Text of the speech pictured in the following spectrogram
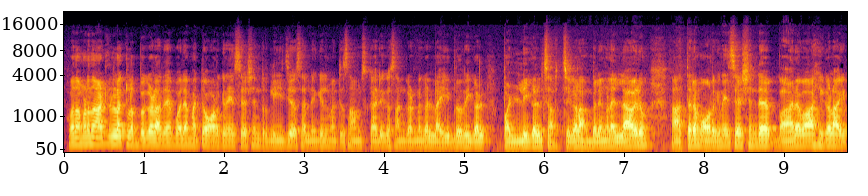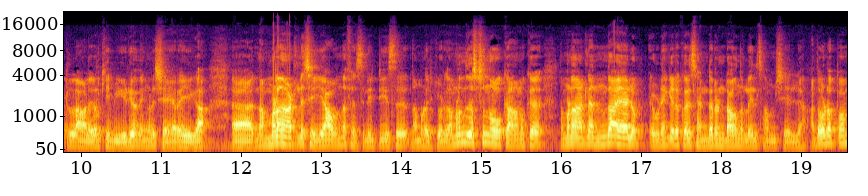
അപ്പോൾ നമ്മുടെ നാട്ടിലുള്ള ക്ലബ്ബുകൾ അതേപോലെ മറ്റ് ഓർഗനൈസേഷൻ റിലീജിയസ് അല്ലെങ്കിൽ മറ്റ് സാംസ്കാരിക സംഘടനകൾ ലൈബ്രറികൾ പള്ളികൾ ചർച്ചുകൾ അമ്പലങ്ങൾ എല്ലാവരും അത്തരം ഓർഗനൈസേഷന്റെ ഭാരവാഹികളായിട്ടുള്ള ആളുകൾക്ക് ഈ വീഡിയോ നിങ്ങൾ ഷെയർ ചെയ്യുക. നമ്മുടെ നാട്ടിൽ ചെയ്യാവുന്ന ഫെസിലിറ്റീസ് നമ്മൾ ഒരുക്കി കൊടുക്കുക. നമ്മളൊന്ന് ജസ്റ്റ് നോക്കുക. നമുക്ക് നമ്മുടെ നാട്ടിൽ എന്തായാലും എവിടെയെങ്കിലുമൊക്കെ ഒരു സെന്റർ ഉണ്ടാവും എന്നുള്ളതിൽ സംശയമില്ല. അതോടൊപ്പം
